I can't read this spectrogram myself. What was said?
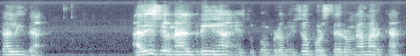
calidad. Adicional, Drija, en su compromiso por ser una marca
